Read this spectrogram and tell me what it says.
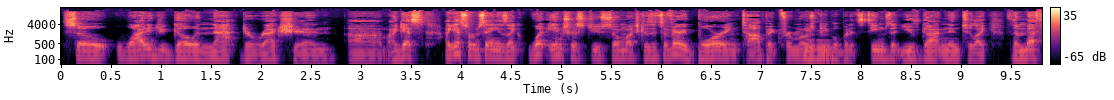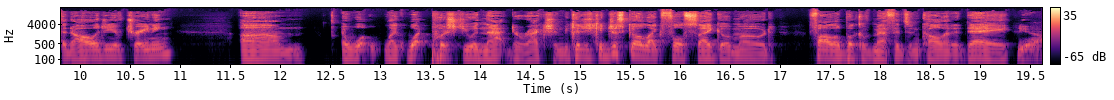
So why did you go in that direction? Um, I guess I guess what I'm saying is like what interests you so much because it's a very boring topic for most mm-hmm. people, but it seems that you've gotten into like the methodology of training. Um, and what like what pushed you in that direction? Because you could just go like full psycho mode, follow book of methods and call it a day. Yeah.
